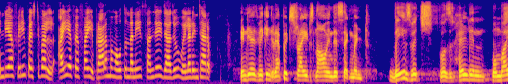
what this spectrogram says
ఇండియా ఫిల్మ్ ఫెస్టివల్ ఐఎఫ్ఎఫ్ఐ ప్రారంభమవుతుందని సంజయ్ జాజు వెల్లడించారు India is making rapid strides now in this segment వేవ్స్ which was held in Mumbai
